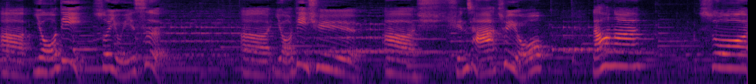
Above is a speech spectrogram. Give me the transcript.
呃，尧帝说有一次，呃，尧帝去啊巡查出游，然后呢，说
